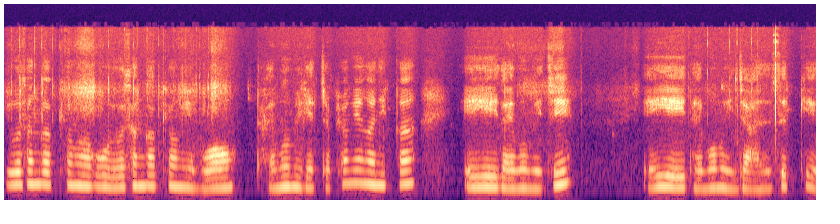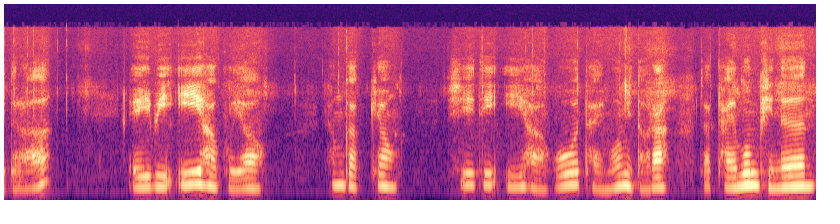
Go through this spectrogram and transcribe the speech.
이 삼각형하고 이 삼각형이 뭐 닮음이겠죠. 평행하니까 AA 닮음이지. AA 닮음은 이제 안 쓸게 얘들아. AB 2하고요. 삼각형 CD 2하고 닮음이더라. 자, 닮은 B는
